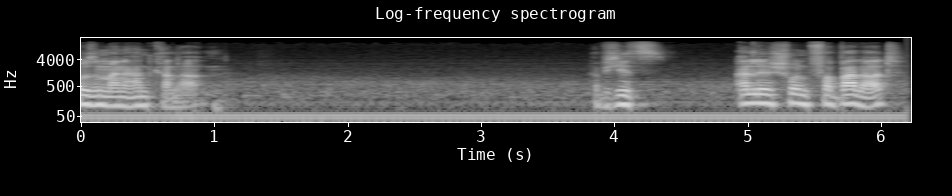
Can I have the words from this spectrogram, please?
Wo sind meine Handgranaten? Habe ich jetzt alle schon verballert?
